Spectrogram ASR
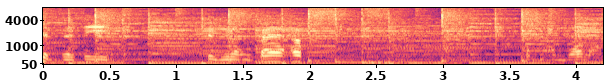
50นาที ถึงหลังแป้ครับผมทำได้แล้ว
